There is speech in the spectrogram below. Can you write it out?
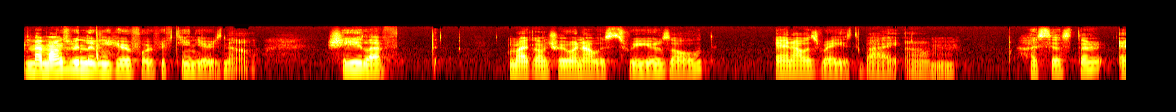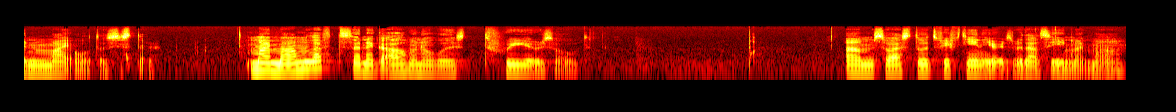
my mom's been living here for 15 years now. She left my country when I was three years old, and I was raised by um, her sister and my older sister. My mom left Senegal when I was three years old. Um, so I stood 15 years without seeing my mom.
